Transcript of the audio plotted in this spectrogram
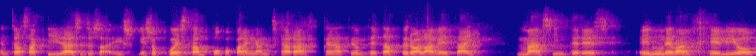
en todas las actividades. Entonces, eso cuesta un poco para enganchar a generación Z, pero a la vez hay más interés en un evangelio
